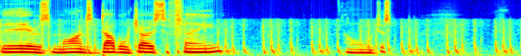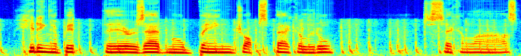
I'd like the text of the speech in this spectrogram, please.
there is Mine's Double Josephine. Oh, just hitting a bit there as Admiral Bing drops back a little to second last.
